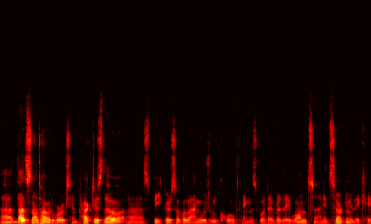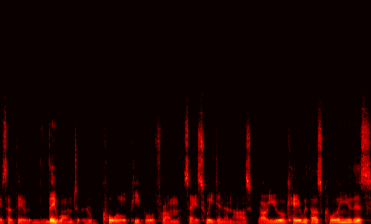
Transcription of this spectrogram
Uh, that's not how it works in practice, though. Uh, speakers of a language will call things whatever they want, and it's certainly the case that they they won't call people from, say, Sweden and ask, "Are you okay with us calling you this?"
